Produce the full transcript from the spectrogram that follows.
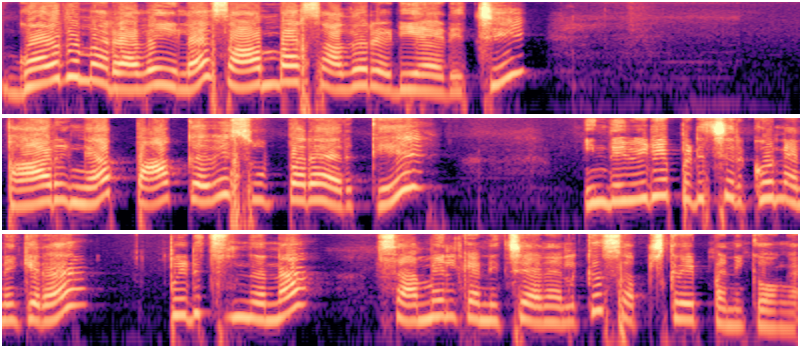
கோதுமை ரவையில் சாம்பார் சாதம் ரெடி ஆகிடுச்சு பாருங்கள் பார்க்கவே சூப்பராக இருக்குது இந்த வீடியோ பிடிச்சிருக்குன்னு நினைக்கிறேன். பிடிச்சிருந்தேன்னா சமையல் கனி சேனலுக்கு சப்ஸ்கிரைப் பண்ணிக்கோங்க.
